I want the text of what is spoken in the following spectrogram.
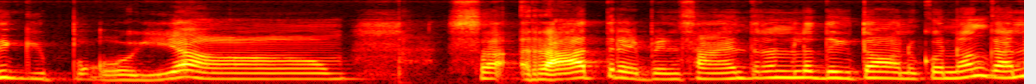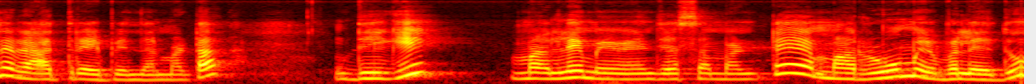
దిగిపోయాం. స రాత్రి అయిపోయింది. సాయంత్రంలో దిగుతాం అనుకున్నాం కానీ రాత్రి అయిపోయింది అనమాట దిగి మళ్ళీ మేము ఏం చేస్తామంటే మా రూమ్ ఇవ్వలేదు.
